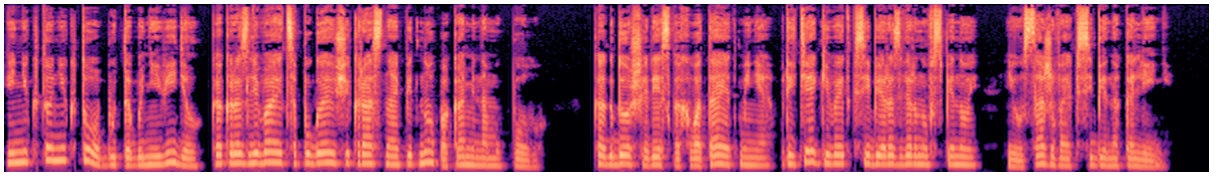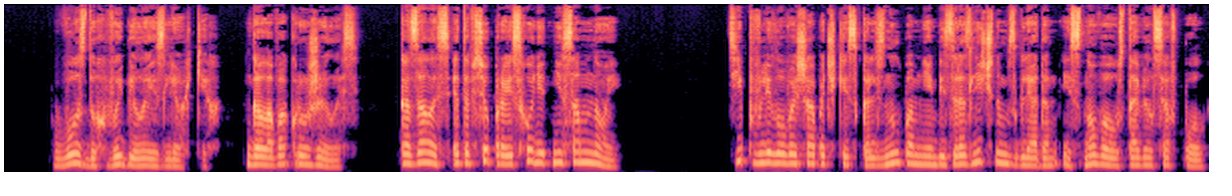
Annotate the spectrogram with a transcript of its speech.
И никто-никто будто бы не видел, как разливается пугающе красное пятно по каменному полу. Как дождь резко хватает меня, притягивает к себе, развернув спиной, и усаживая к себе на колени. Воздух выбило из легких, голова кружилась. Казалось, это все происходит не со мной. Тип в лиловой шапочке скользнул по мне безразличным взглядом и снова уставился в пол,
